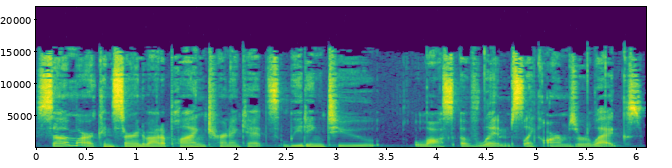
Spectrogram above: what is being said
Some are concerned about applying tourniquets leading to loss of limbs, like arms or legs.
